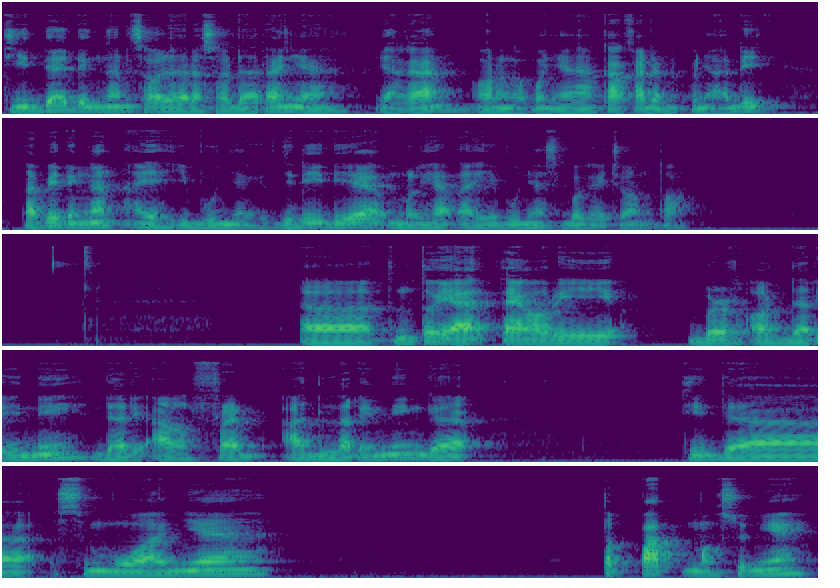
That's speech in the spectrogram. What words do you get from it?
tidak dengan saudara-saudaranya, ya kan? Orang nggak punya kakak dan punya adik, tapi dengan ayah ibunya. Gitu. Jadi dia melihat ayah ibunya sebagai contoh. E, tentu ya teori birth order ini dari Alfred Adler ini nggak tidak semuanya tepat maksudnya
